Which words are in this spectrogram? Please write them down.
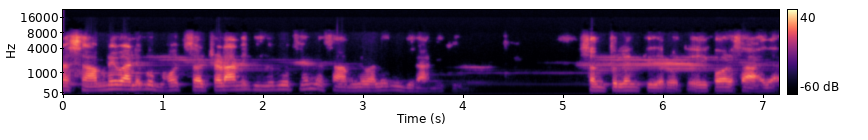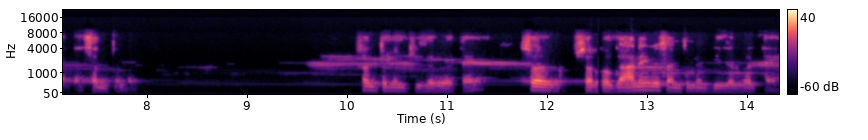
न सामने वाले को बहुत सर चढ़ाने की ज़रूरत है, न सामने वाले को गिराने की संतुलन की ज़रूरत है, एक और सा आ जाता है, संतुलन। संतुलन की ज़रूरत है। स्वर स्वर को गाने में संतुलन की ज़रूरत है।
